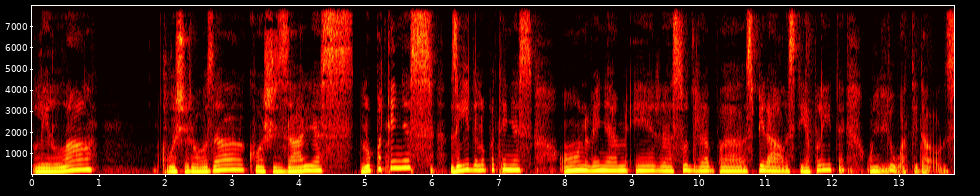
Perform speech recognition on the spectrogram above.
lilā, koši rozā, koši zaļas lupatiņas, zīda lupatiņas, un viņam ir eh, sudraba spirāles tieplīte un ļoti daudz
